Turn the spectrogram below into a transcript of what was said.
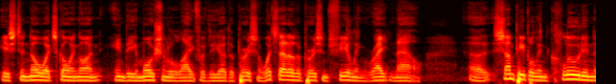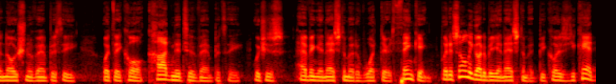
is to know what's going on in the emotional life of the other person. What's that other person feeling right now? Uh, some people include in the notion of empathy what they call cognitive empathy, which is having an estimate of what they're thinking. But it's only going to be an estimate because you can't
